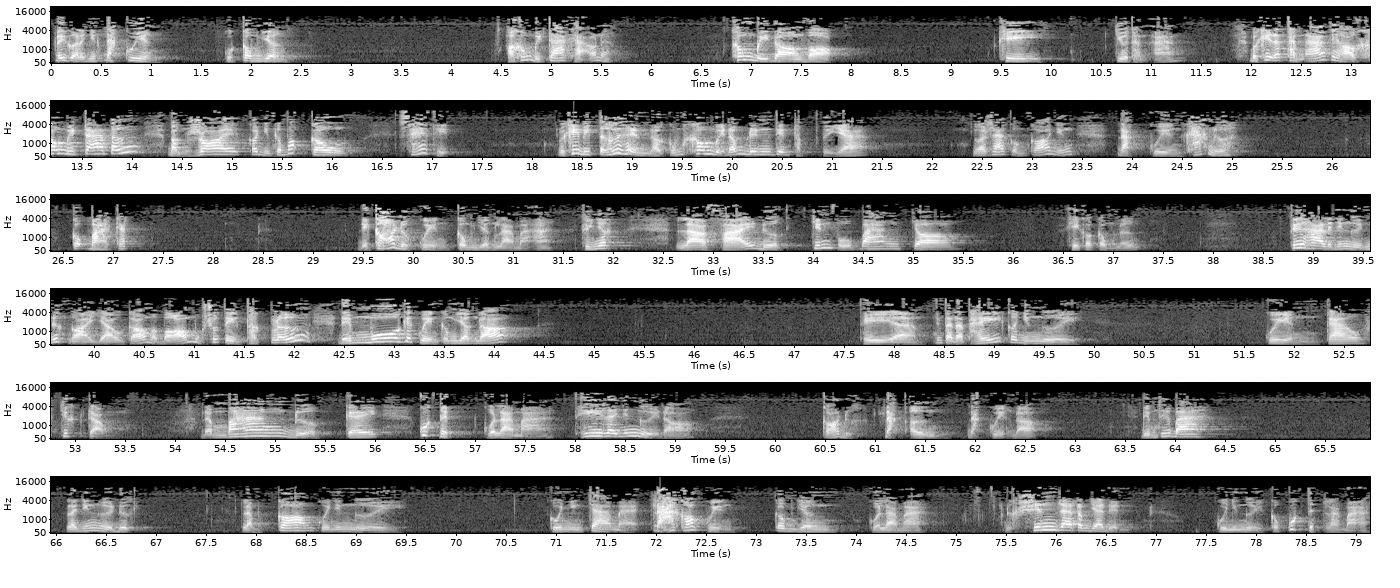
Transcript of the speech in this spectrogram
Đây gọi là những đặc quyền của công dân. Họ không bị tra khảo nè, không bị đòn vọt khi chưa thành án. Mà khi đã thành án thì họ không bị tra tấn bằng roi, có những cái móc câu, xé thịt. Và khi bị tử hình, họ cũng không bị đóng đinh trên thập tự giá. Ngoài ra còn có những đặc quyền khác nữa. Có ba cách để có được quyền công dân La Mã. Thứ nhất là phải được chính phủ ban cho khi có công lớn. Thứ hai là những người nước ngoài giàu có mà bỏ một số tiền thật lớn để mua cái quyền công dân đó. Thì à, chúng ta đã thấy có những người quyền cao chức trọng đã mang được cái quốc tịch của La Mã thì là những người đó có được đặc ân đặc quyền đó. Điểm thứ ba là những người được làm con của những người, của những cha mẹ đã có quyền công dân của La Mã, được sinh ra trong gia đình của những người có quốc tịch La Mã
